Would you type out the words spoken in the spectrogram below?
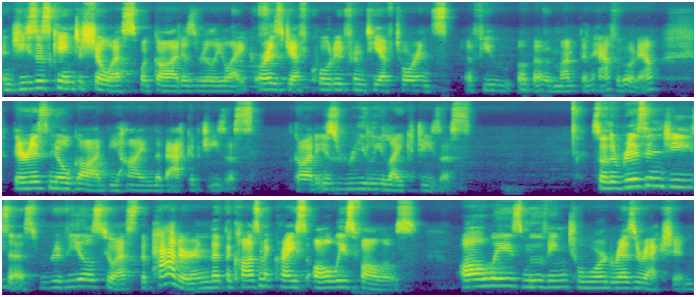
And Jesus came to show us what God is really like. Or as Jeff quoted from T.F. Torrance a few, about a month and a half ago now, there is no God behind the back of Jesus. God is really like Jesus. So the risen Jesus reveals to us the pattern that the cosmic Christ always follows, always moving toward resurrection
